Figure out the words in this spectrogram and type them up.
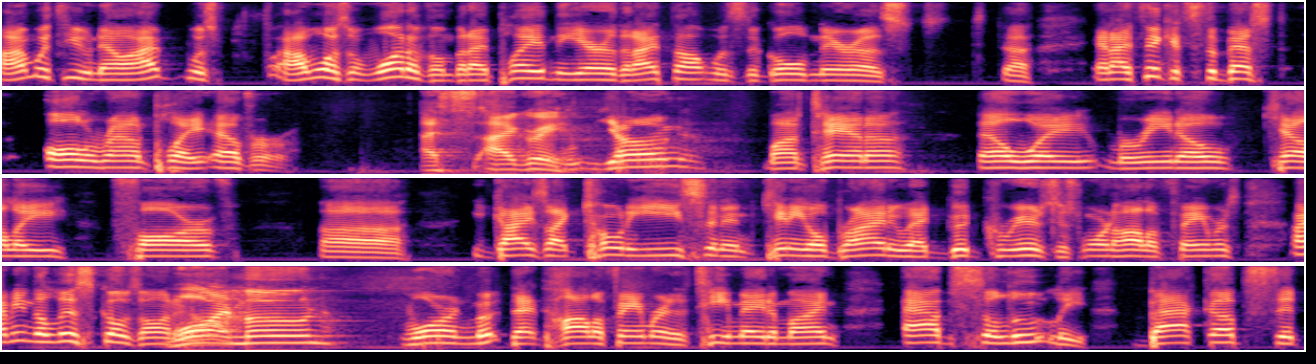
I'm with you now. I was I wasn't one of them, but I played in the era that I thought was the golden era, uh, and I think it's the best all around play ever. I, I agree. Young, Montana, Elway, Marino, Kelly, Favre, uh, guys like Tony Eason and Kenny O'Brien, who had good careers, just weren't Hall of Famers. I mean, the list goes on. Warren Moon. Warren Moon, that Hall of Famer and a teammate of mine. Absolutely. Backups that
